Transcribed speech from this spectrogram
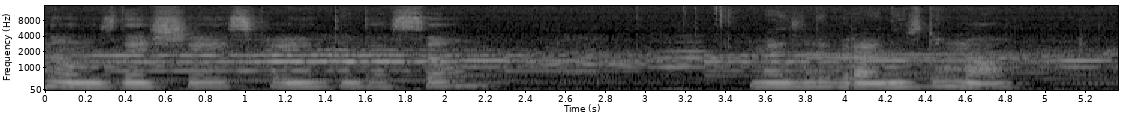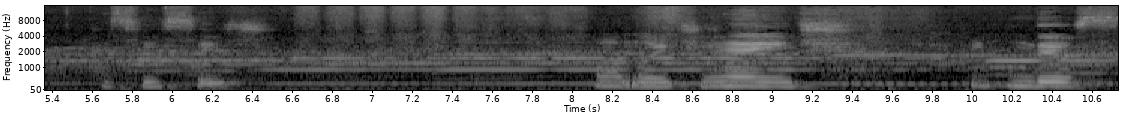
Não nos deixeis cair em tentação, mas livrai-nos do mal. Assim seja. Boa noite, gente. Fiquem com Deus.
